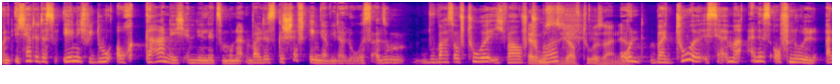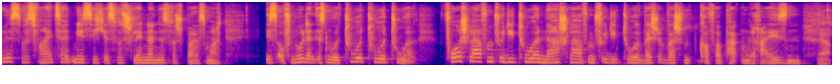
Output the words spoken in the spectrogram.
und ich hatte das ähnlich wie du auch gar nicht in den letzten Monaten, weil das Geschäft ging ja wieder los. Also du warst auf Tour, ich war auf Ja, du Tour. musstest wieder auf Tour sein, ja. Und bei Tour ist ja immer alles auf Null. Alles, was freizeitmäßig ist, was Schlendern ist, was Spaß macht, ist auf Null. Dann ist nur Tour, Tour, Tour. Vorschlafen für die Tour, Nachschlafen für die Tour, Wäsche waschen, Koffer packen, reisen, Ja.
